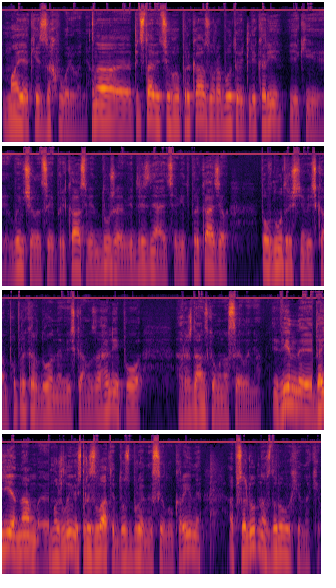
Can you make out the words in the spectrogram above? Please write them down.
має якесь захворювання. На е, підставі цього приказу працюють лікарі, які вивчили цей приказ. Він дуже відрізняється від приказів по внутрішнім військам, по прикордонним військам, взагалі по гражданському населенню. Він е, дає нам е, можливість призвати до Збройних сил України абсолютно здорових юнаків.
